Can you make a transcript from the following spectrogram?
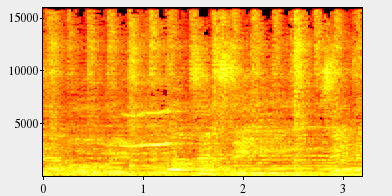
pozdravuj, podzem svý, světe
